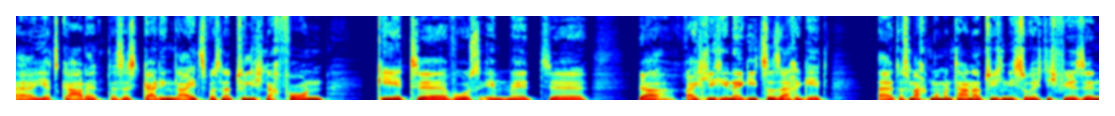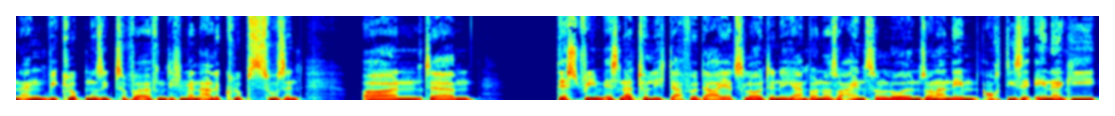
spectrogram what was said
äh, jetzt gerade. Das ist Guiding Lights, was natürlich nach vorn geht, äh, wo es eben mit äh, ja, reichlich Energie zur Sache geht. Äh, das macht momentan natürlich nicht so richtig viel Sinn, irgendwie Clubmusik zu veröffentlichen, wenn alle Clubs zu sind. Und ähm, der Stream ist natürlich dafür da, jetzt Leute nicht einfach nur so einzulullen, sondern eben auch diese Energie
